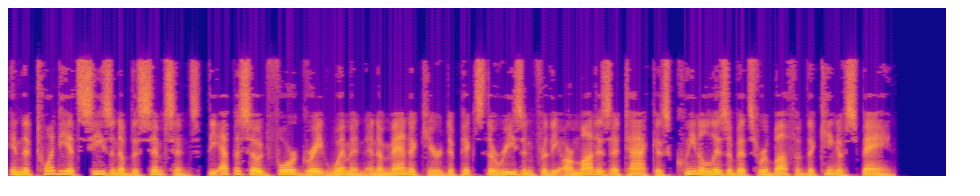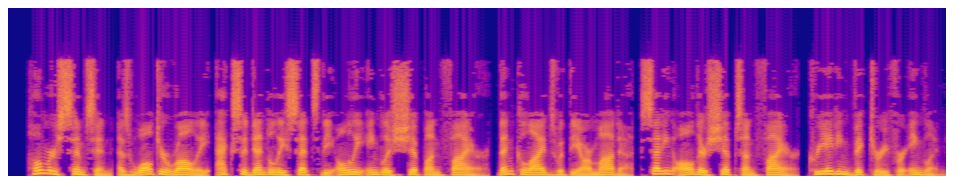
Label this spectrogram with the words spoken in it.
In the 20th season of The Simpsons, the episode Four Great Women and a Manicure depicts the reason for the Armada's attack as Queen Elizabeth's rebuff of the King of Spain. Homer Simpson as Walter Raleigh accidentally sets the only English ship on fire, then collides with the Armada, setting all their ships on fire, creating victory for England.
